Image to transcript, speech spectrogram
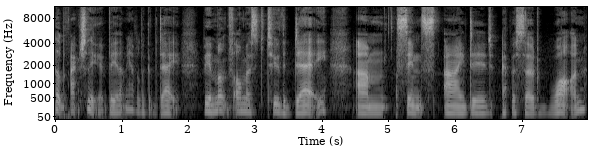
Oh, actually, it'd be, let me have a look at the date. It'd be a month almost to the day um, since I did episode one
